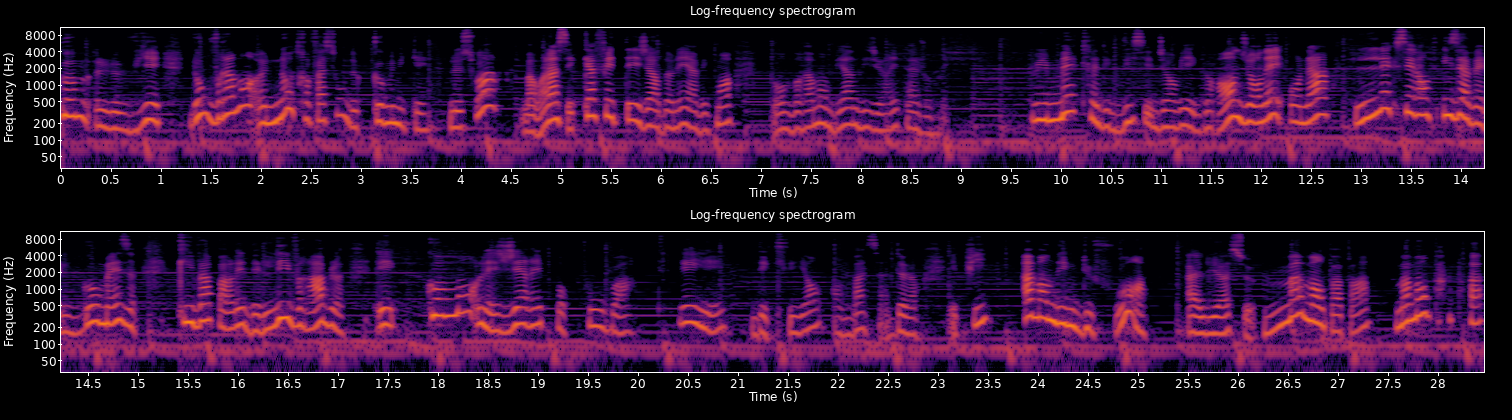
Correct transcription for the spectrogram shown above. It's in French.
comme levier. Donc vraiment une autre façon de communiquer. Le soir, ben voilà, c'est café thé jardonné avec moi pour vraiment bien digérer ta journée. Puis mercredi 17 janvier, grande journée, on a l'excellente Isabelle Gomez qui va parler des livrables et comment les gérer pour pouvoir créer des clients ambassadeurs. Et puis, Amandine Dufour, alias Maman Papa, Maman Papa,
